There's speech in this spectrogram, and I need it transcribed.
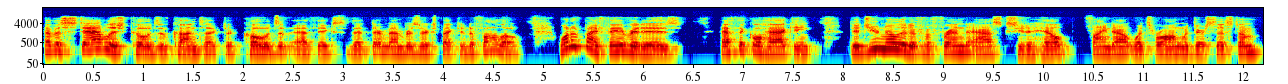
have established codes of conduct or codes of ethics that their members are expected to follow. One of my favorite is ethical hacking. Did you know that if a friend asks you to help find out what's wrong with their system,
